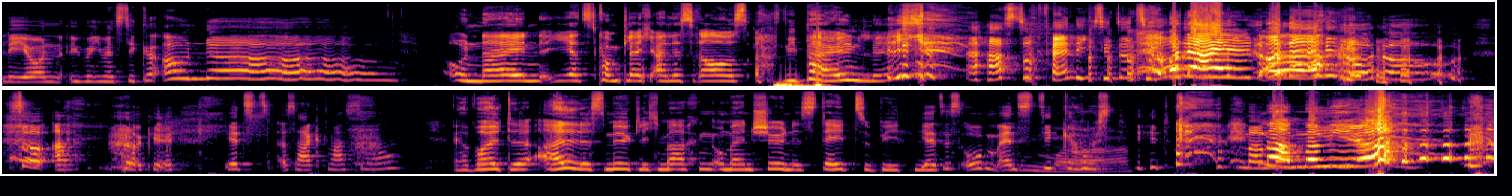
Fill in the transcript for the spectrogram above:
Leon über ihm ein Sticker. Oh no! Oh nein, jetzt kommt gleich alles raus. Wie peinlich. Er hasst doch peinliche Situation. Oh nein! Oh Oh no! So, ah, okay. Jetzt sagt Massimo. Er wollte alles möglich machen, um ein schönes Date zu bieten. Jetzt ist oben ein Sticker, wo Ma. steht. Mama mia!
